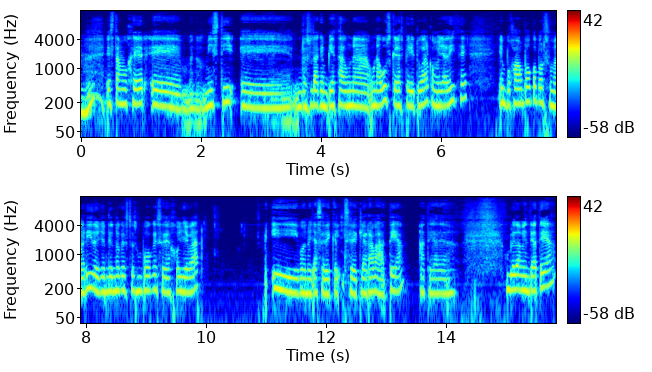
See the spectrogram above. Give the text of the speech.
Esta mujer, eh, bueno, Misty, eh, resulta que empieza una, una búsqueda espiritual, como ella dice, empujada un poco por su marido. Yo entiendo que esto es un poco que se dejó llevar. Y bueno, ya se, se declaraba atea, atea completamente atea,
